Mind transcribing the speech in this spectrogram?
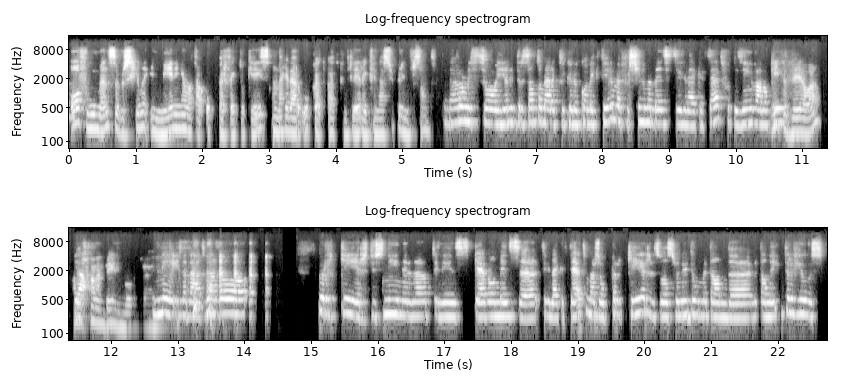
Of hoe mensen verschillen in meningen, wat dat ook perfect oké is, omdat je daar ook uit, uit kunt leren. Ik vind dat super interessant. Daarom is het zo heel interessant om eigenlijk te kunnen connecteren met verschillende mensen tegelijkertijd. Voor te zien van, oké, Niet te veel, hè? Anders Ja. gaat mijn brein in overdraaien. nee, inderdaad. Maar zo per keer. Dus niet inderdaad ineens keiveel mensen tegelijkertijd, maar zo per keer. Zoals we nu doen met dan de, met dan de interviews.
